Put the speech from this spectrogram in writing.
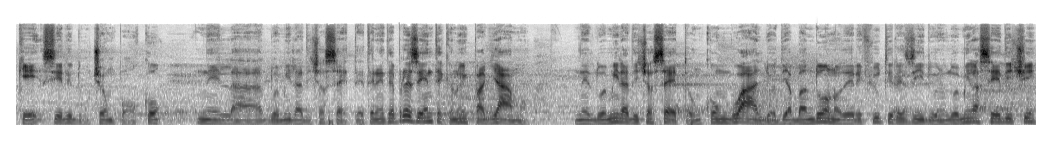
che si riduce un poco nel 2017. Tenete presente che noi paghiamo nel 2017 un conguaglio di abbandono dei rifiuti residui nel 2016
